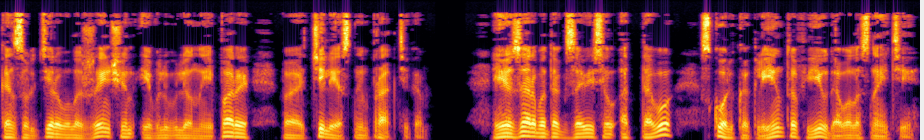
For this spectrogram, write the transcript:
Консультировала женщин и влюбленные пары по телесным практикам. Ее заработок зависел от того, сколько клиентов ей удавалось найти.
